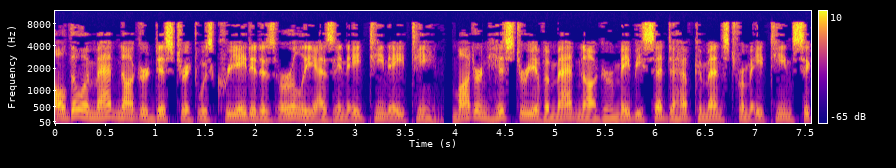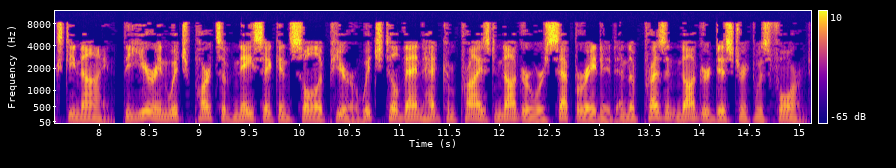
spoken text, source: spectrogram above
Although Ahmednagar district was created as early as in 1818, modern history of Ahmednagar may be said to have commenced from 1869, the year in which parts of Nasik and Solapur which till then had comprised Nagar were separated and the present Nagar district was formed.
